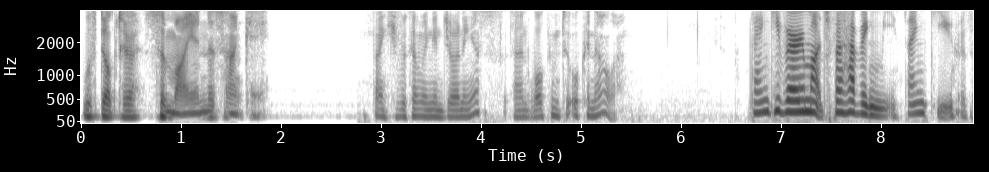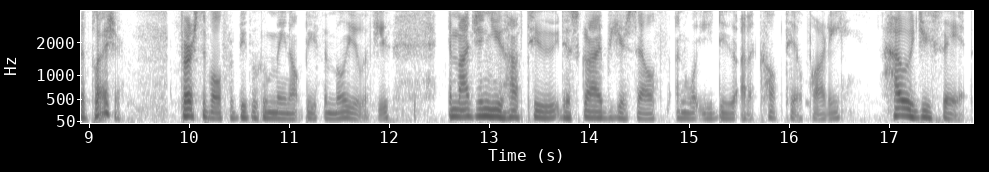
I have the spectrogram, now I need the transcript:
with Dr. Samaya Nissanke. Thank you for coming and joining us, and welcome to Okinawa. Thank you very much for having me. Thank you. It's a pleasure. First of all, for people who may not be familiar with you, imagine you have to describe yourself and what you do at a cocktail party. How would you say it?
